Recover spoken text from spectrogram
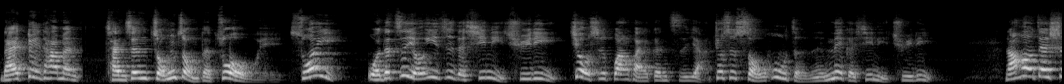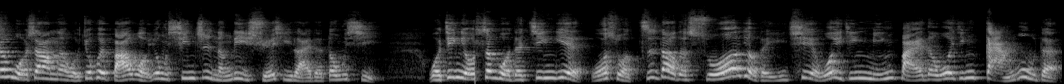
来对他们产生种种的作为。所以，我的自由意志的心理驱力就是关怀跟滋养，就是守护者的那个心理驱力。然后在生活上呢，我就会把我用心智能力学习来的东西。我经由生活的经验，我所知道的所有的一切，我已经明白的，我已经感悟的，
